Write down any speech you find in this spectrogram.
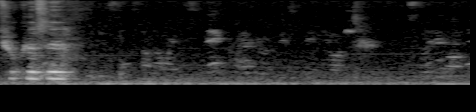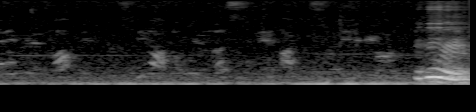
Çok kötü. Hmm.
